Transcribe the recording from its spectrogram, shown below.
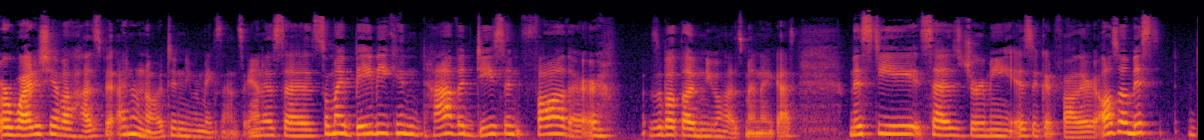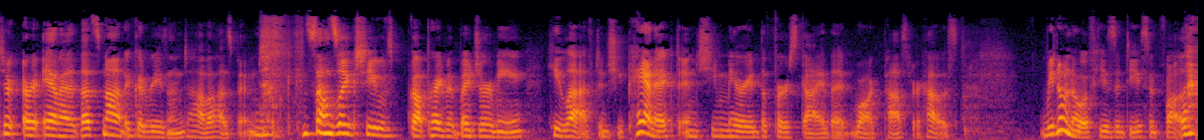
or why does she have a husband? I don't know. It didn't even make sense. Anna says, so my baby can have a decent father. It's about the new husband, I guess. Misty says Jeremy is a good father. Also, Miss or Anna, that's not a good reason to have a husband. it sounds like she was got pregnant by Jeremy. He left and she panicked and she married the first guy that walked past her house. We don't know if he's a decent father.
